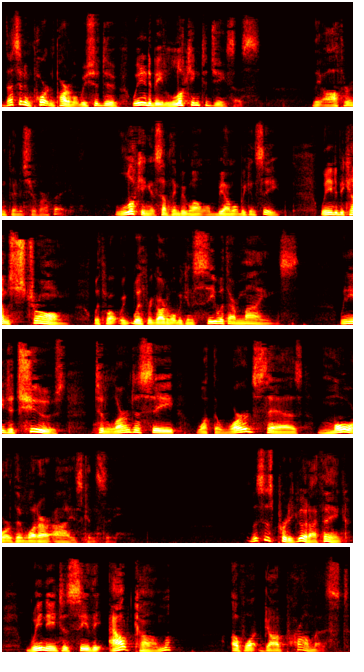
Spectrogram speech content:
That's an important part of what we should do. We need to be looking to Jesus, the author and finisher of our faith. Looking at something beyond what we can see. We need to become strong with, what we, with regard to what we can see with our minds. We need to choose to learn to see what the Word says more than what our eyes can see. This is pretty good, I think. We need to see the outcome of what God promised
